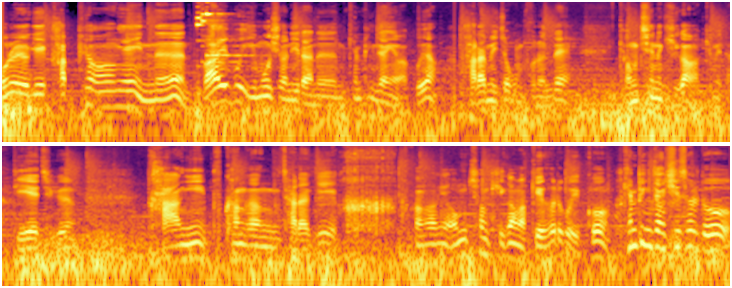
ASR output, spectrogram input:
오늘 여기 가평에 있는 라이브 이모션이라는 캠핑장에 왔고요 바람이 조금 부는데 경치는 기가 막힙니다 뒤에 지금 강이 북한강 자락이 하, 북한강이 엄청 기가 막히게 흐르고 있고 캠핑장 시설도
